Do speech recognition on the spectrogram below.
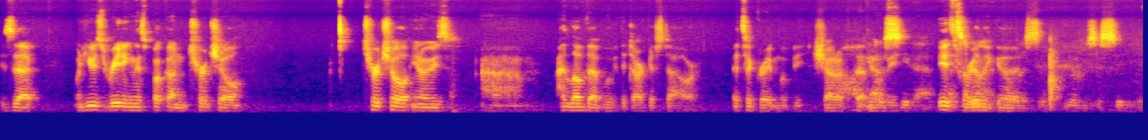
Is that when he was reading this book on Churchill, Churchill, you know, he's. Um, I love that movie, The Darkest Hour. It's a great movie. Shout out Oh, to I that gotta movie. see that. It's That's really good. list of to see. Yeah.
